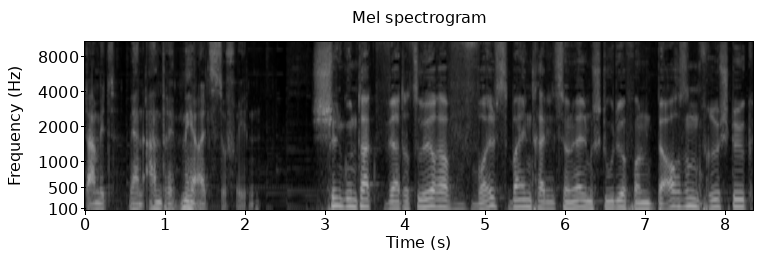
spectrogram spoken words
Damit wären andere mehr als zufrieden. Schönen guten Tag, werte Zuhörer. Wolfsbein traditionell im Studio von Börsenfrühstück.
